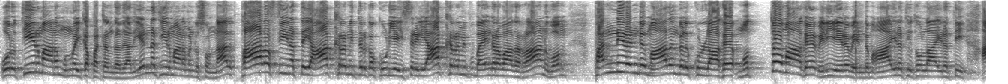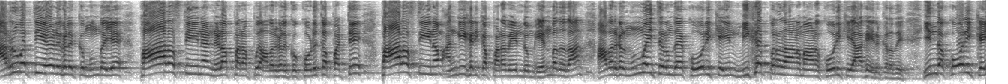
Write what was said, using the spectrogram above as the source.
ஒரு தீர்மானம் முன்வைக்கப்பட்டிருந்தது. அது என்ன தீர்மானம் என்று சொன்னால் பாலஸ்தீனத்தை ஆக்கிரமித்திருக்கக்கூடிய இஸ்ரேலி ஆக்கிரமிப்பு பயங்கரவாத ராணுவம் பன்னிரண்டு மாதங்களுக்குள்ளாக மொத்த மொத்தமாக வெளியேற வேண்டும். ஆயிரத்தி தொள்ளாயிரத்தி அறுபத்தி ஏழுகளுக்கு முந்தைய பாலஸ்தீன நிலப்பரப்பு அவர்களுக்கு கொடுக்கப்பட்டு பாலஸ்தீனம் அங்கீகரிக்கப்பட வேண்டும் என்பதுதான் அவர்கள் முன்வைத்திருந்த கோரிக்கையின் மிக பிரதானமான கோரிக்கையாக இருக்கிறது. இந்த கோரிக்கை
